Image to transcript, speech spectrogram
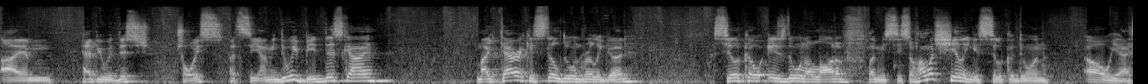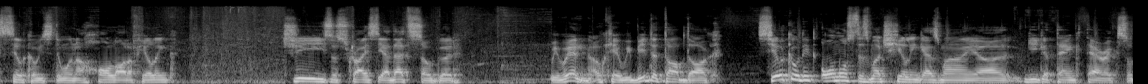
I am happy with this choice. Let's see. I mean, do we beat this guy? My Taric is still doing really good. Silco is doing a lot of... Let me see. So how much healing is Silco doing? Oh yeah, Silco is doing a whole lot of healing. Jesus Christ, yeah, that's so good. We win. Okay, we beat the top dog. Silco did almost as much healing as my uh, Giga Tank Taric, so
